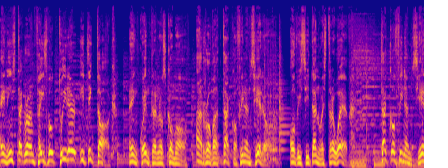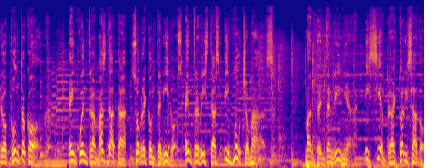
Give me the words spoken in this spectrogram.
En Instagram, Facebook, Twitter y TikTok. Encuéntranos como arroba taco financiero o visita nuestra web tacofinanciero.com. Encuentra más data sobre contenidos, entrevistas y mucho más. Mantente en línea y siempre actualizado.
